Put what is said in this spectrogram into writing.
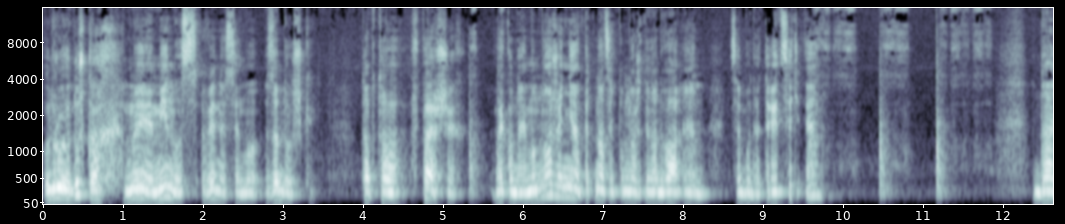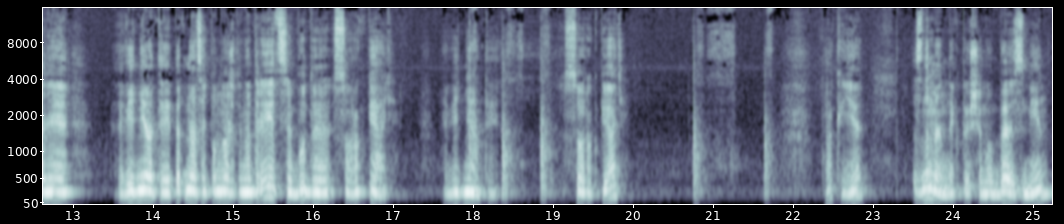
у других дужках ми мінус винесемо за дужки. Тобто, в перших виконаємо множення. 15 помножити на 2m це буде 30m. Далі відняти 15 помножити на 3 це буде 45. Відняти 45. Так, є. Знаменник пишемо без змін.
